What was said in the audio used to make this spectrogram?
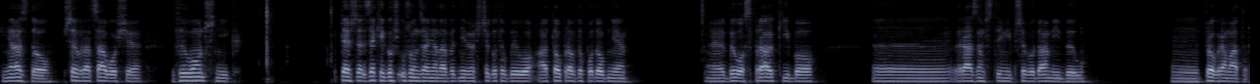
gniazdo, przewracało się, wyłącznik, też z jakiegoś urządzenia, nawet nie wiem z czego to było, a to prawdopodobnie e, było z pralki, bo e, razem z tymi przewodami był e, programator.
